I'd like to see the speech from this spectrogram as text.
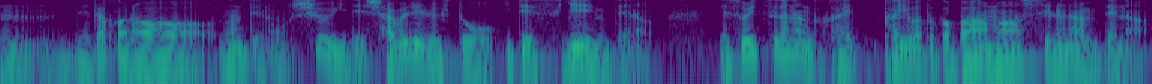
うん、でだからなんていうの？周囲で喋れる人いてすげえみたいな。でそいつがなんか会話とかバー回してるなみたいな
